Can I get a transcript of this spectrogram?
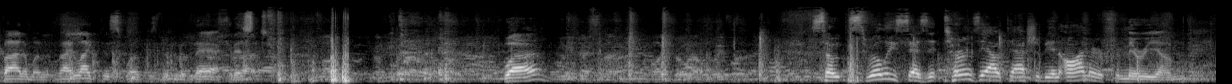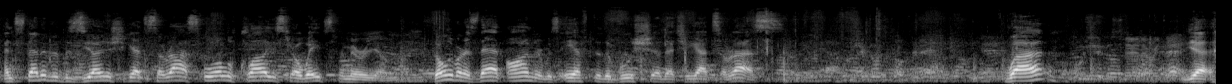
Bottom one. I like this one because in the back it has. What? So Tzvili says it turns out to actually be an honor for Miriam. Instead of a bizyona, she gets saras. All of Klal Yisrael waits for Miriam. The only part is that honor was after the busha that she got saras. What? Yeah.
